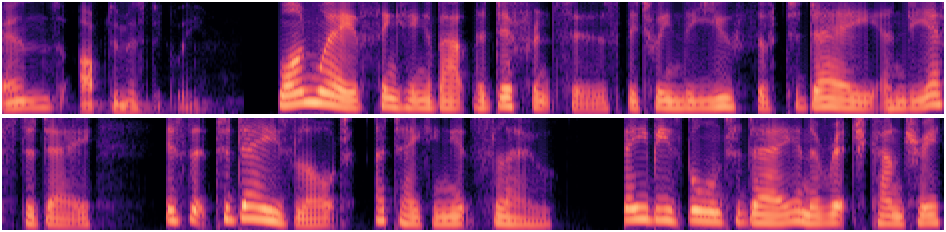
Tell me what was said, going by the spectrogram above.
ends optimistically. One way of thinking about the differences between the youth of today and yesterday is that today's lot are taking it slow. Babies born today in a rich country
